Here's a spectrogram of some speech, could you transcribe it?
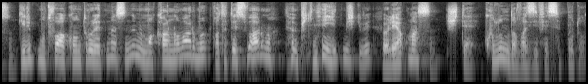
odaklanırsın. Girip mutfağı kontrol etmezsin değil mi? Makarna var mı? Patates var mı? Pikniğe gitmiş gibi. Böyle yapmazsın. İşte kulun da vazifesi budur.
